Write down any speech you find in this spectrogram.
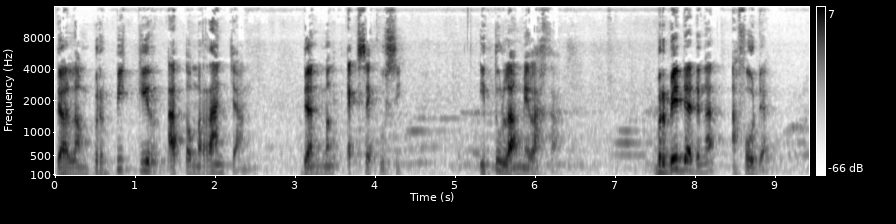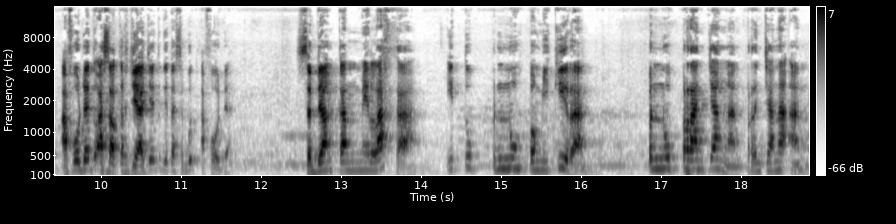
dalam berpikir atau merancang dan mengeksekusi. Itulah melaka. Berbeda dengan avoda. Avoda itu asal kerja aja itu kita sebut avoda. Sedangkan melaka itu penuh pemikiran, penuh perancangan, perencanaan,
